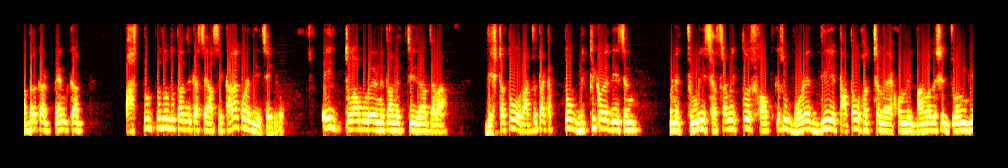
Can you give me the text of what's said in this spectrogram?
Aadhaar card, PAN card, passport পর্যন্ত তাদের কাছে আছে। কারা করে দিয়েছে এগুলো? এই তোলামূলের নেতা নেত্রীরা যারা, দেশটা তো, রাজ্যটাকে তো বিক্রি করে দিয়েছেন। মানে চুরি ছেঁচড়ামি তো সবকিছু ভরে দিয়ে তাতেও হচ্ছে না। এখন এই বাংলাদেশের জঙ্গি,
